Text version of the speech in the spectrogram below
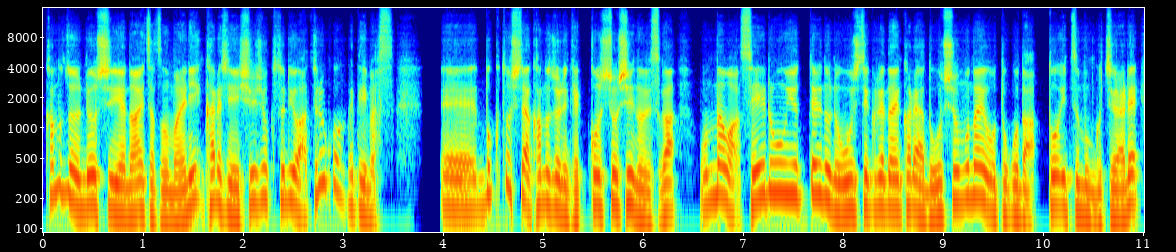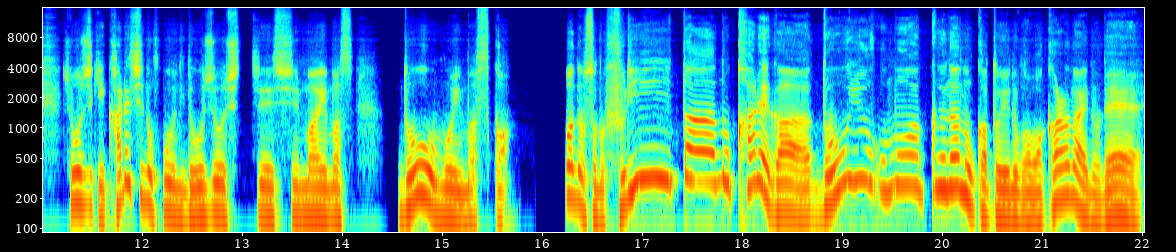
彼女の両親への挨拶の前に彼氏に就職するよう圧力をかけています。えー、僕としては彼女に結婚してほしいのですが、女は正論を言ってるのに応じてくれない彼はどうしようもない男だといつも愚痴られ、正直彼氏の方に同情してしまいます。どう思いますか？まあでもそのフリーターの彼がどういう思惑なのかというのがわからないので、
